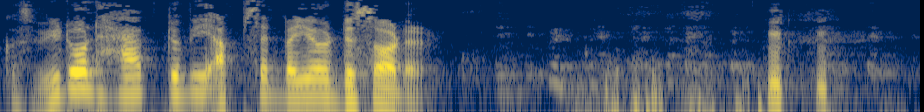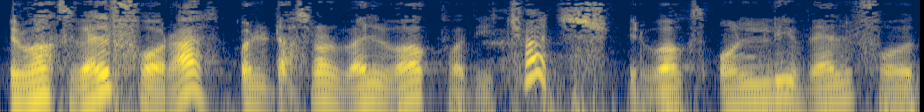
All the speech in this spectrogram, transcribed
Because we don't have to be upset by your disorder. it works well for us, but it does not well work for the church. It works only well for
